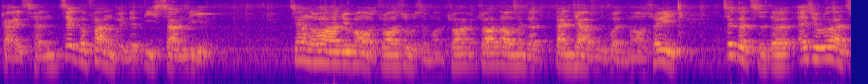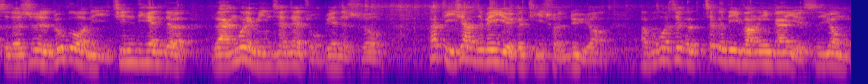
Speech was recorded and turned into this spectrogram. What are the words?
改成这个范围的第三列，这样的话，它就帮我抓住什么？抓抓到那个单价部分哈。所以这个指的 h l o o k 指的是，如果你今天的栏位名称在左边的时候，那底下这边有一个提存率啊。啊，不过这个这个地方应该也是用，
